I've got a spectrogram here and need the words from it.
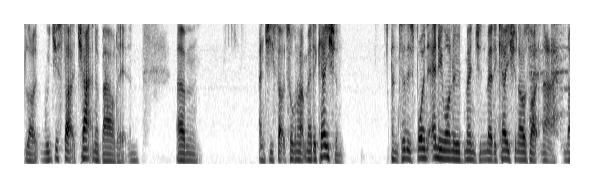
like we just started chatting about it and um and she started talking about medication and to this point anyone who'd mentioned medication i was like nah no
